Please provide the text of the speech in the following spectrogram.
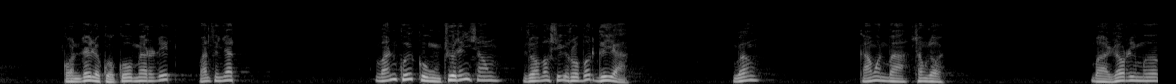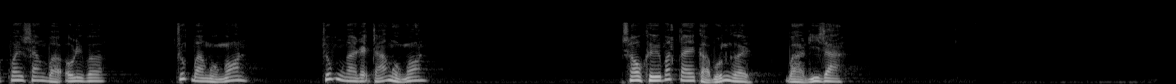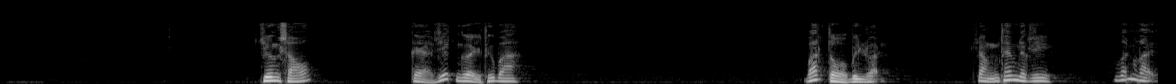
Còn đây là của cô Meredith, ván thứ nhất. Ván cuối cùng chưa đánh xong do bác sĩ Robert ghi à? Vâng. Cảm ơn bà, xong rồi. Bà Lorimer quay sang bà Oliver. Chúc bà ngủ ngon. Chúc ngài đại tá ngủ ngon. Sau khi bắt tay cả bốn người, bà đi ra. Chương 6 Kẻ giết người thứ ba Bát Tổ bình luận Chẳng thêm được gì. Vẫn vậy,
